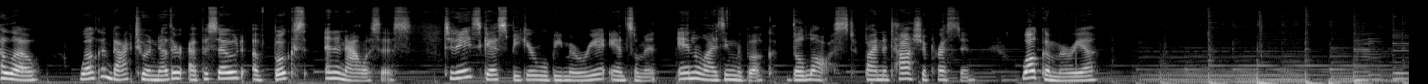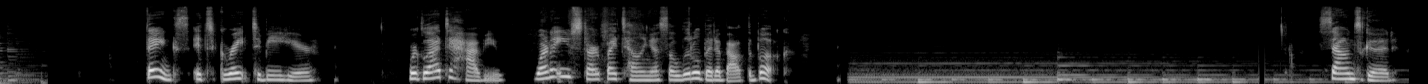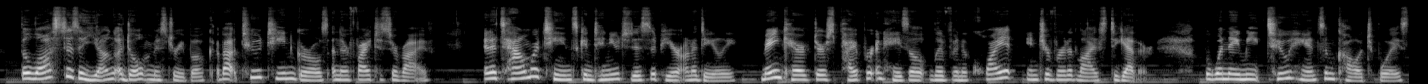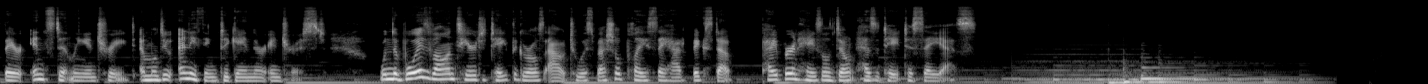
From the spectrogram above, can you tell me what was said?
Hello, welcome back to another episode of Books and Analysis. Today's guest speaker will be Maria Anselment, analyzing the book The Lost by Natasha Preston. Welcome, Maria. Thanks, it's great to be here. We're glad to have you. Why don't you start by telling us a little bit about the book? Sounds good. The Lost is a young adult mystery book about two teen girls and their fight to survive. In a town where teens continue to disappear on a daily, main characters Piper and Hazel live in a quiet, introverted lives together. But when they meet two handsome college boys, they are instantly intrigued and will do anything to gain their interest. When the boys volunteer to take the girls out to a special place they had fixed up, Piper and Hazel don't hesitate to say yes.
